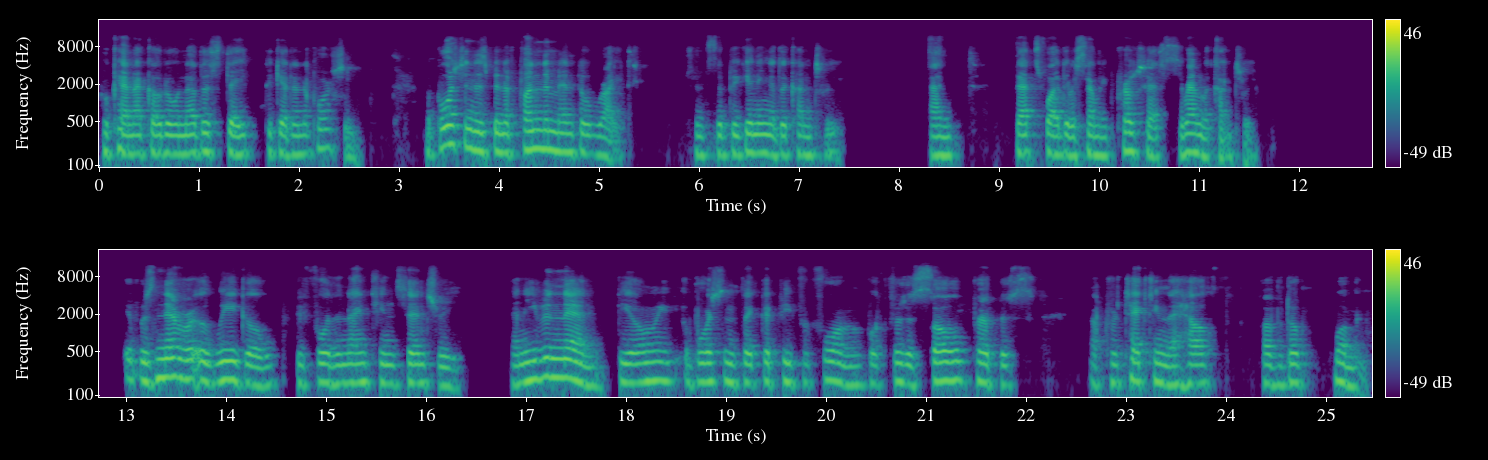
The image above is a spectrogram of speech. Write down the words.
who cannot go to another state to get an abortion. Abortion has been a fundamental right since the beginning of the country. And that's why there were so many protests around the country. It was never illegal before the 19th century. And even then, the only abortions that could be performed were for the sole purpose of protecting the health of the woman.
